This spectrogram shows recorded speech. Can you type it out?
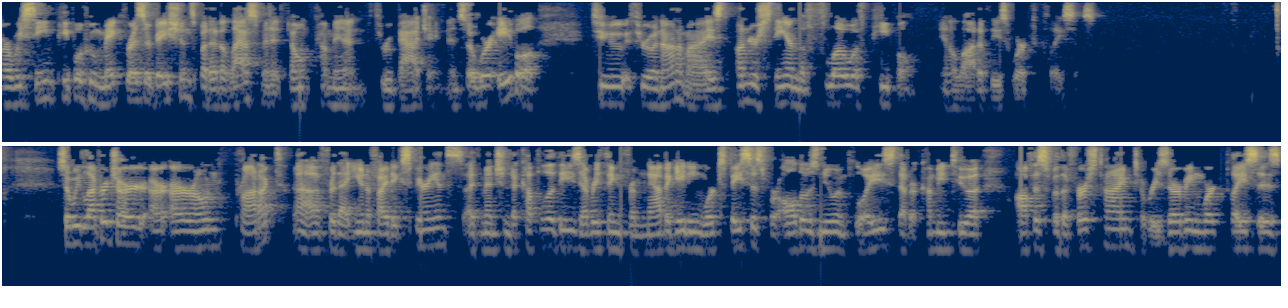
Are we seeing people who make reservations but at a last minute don't come in through badging? And so we're able to, through anonymized, understand the flow of people in a lot of these workplaces. So we leverage our, our, our own product uh, for that unified experience. I've mentioned a couple of these, everything from navigating workspaces for all those new employees that are coming to a office for the first time to reserving workplaces,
